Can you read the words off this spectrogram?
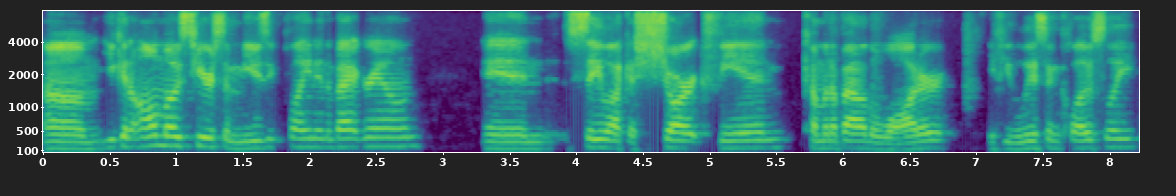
Um, you can almost hear some music playing in the background and see like a shark fin coming up out of the water. If you listen closely,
